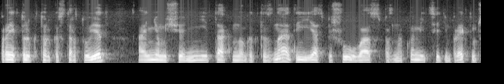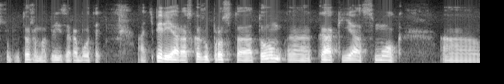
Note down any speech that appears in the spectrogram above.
проект только-только стартует, о нем еще не так много кто знает, и я спешу вас познакомить с этим проектом, чтобы вы тоже могли заработать. А теперь я расскажу просто о том, э, как я смог а,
